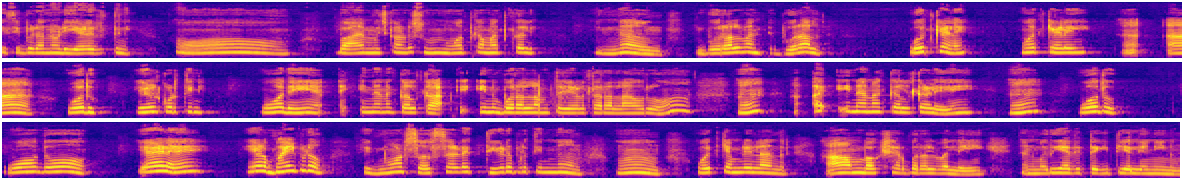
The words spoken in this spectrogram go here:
ಕಿಸಿ ಬಿಡ ನೋಡಿ ಹೇಳಿರ್ತೀನಿ ಓ ಬಾಯಿ ಮುಚ್ಕೊಂಡು ಸುಮ್ಮನೆ ಓದ್ಕ ಮತ್ ಇನ್ನೂ ಇನ್ನು ಬರಲ್ವಂತೆ ಬರಲ್ಲ ಓದ್ಕೇಳೆ ಓದ್ಕೇಳಿ ಹಾಂ ಹಾಂ ಓದು, ಹೇಳ್ಕೊಡ್ತೀನಿ. ಓದಿ, ಇನ್ನನ ಕಲ್ಕ ಇನ್ನು ಬರಲ್ಲ ಅಂತ ಹೇಳ್ತಾರಲ್ಲ ಅವರು. ಹಾಂ ಇನ್ನನ ಕಲ್ಕಳಿ. ಹಾಂ ಓದು ಓದು, ಹೇಳೆ, ಹೇಳು ಬಾಯ್ ಬಿಡು ಈಗ ನೋಡಿ ಸೊಸಡೆ ತೀಡ್ಬಿಡ್ತೀನಿ ನಾನು. ಹ್ಞೂ ಓದ್ಕೊಂಬಿಲ್ಲ ಅಂದ್ರೆ. ಆ ಅಂಬ ಅಕ್ಷರ ಬರಲ್ವಲ್ಲಿ ನನ್ನ ಮರ್ಯಾದೆ ತೆಗಿತೀಯಲ್ಲೇ ನೀನು.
